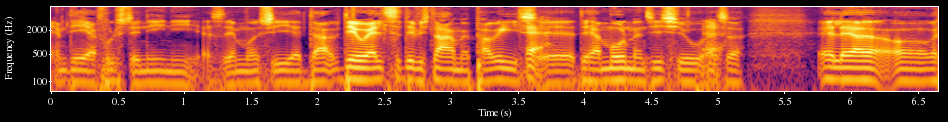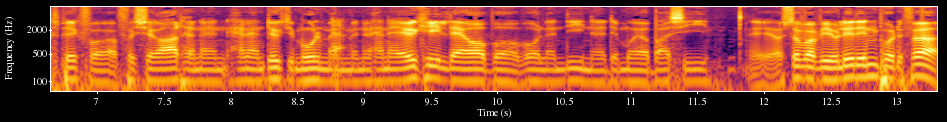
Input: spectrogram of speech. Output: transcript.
Jamen det er jeg fuldstændig enig i. Altså jeg må sige, at der, det er jo altid det, vi snakker med Paris, ja. øh, det her målmandsissue. Ja. Altså, al ære og respekt for, for Gerard, han er, en, han er en dygtig målmand, ja. men han er jo ikke helt deroppe, hvor, hvor Landin er, det må jeg bare sige. Øh, og så var vi jo lidt inde på det før.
